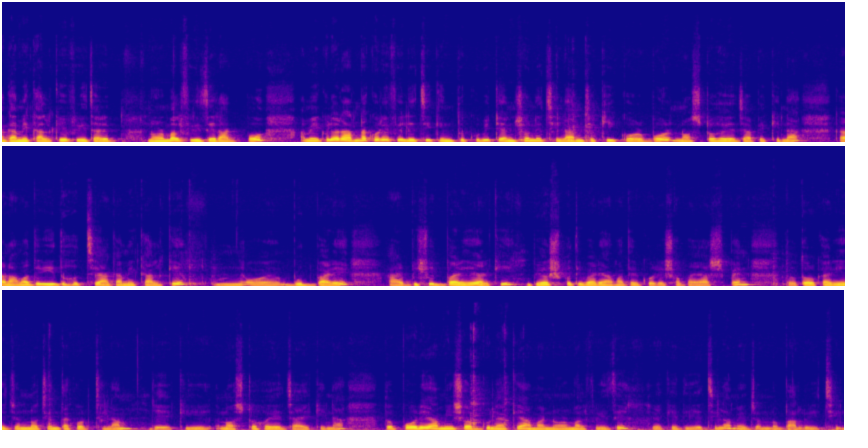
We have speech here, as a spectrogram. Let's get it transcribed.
আগামীকালকে ফ্রিজারে নর্মাল ফ্রিজে রাখব। আমি এগুলো রান্না করে ফেলেছি কিন্তু খুবই টেনশনে ছিলাম যে কি করব, নষ্ট হয়ে যাবে কি না কারণ আমাদের ঈদ হচ্ছে আগামীকালকে বুধবারে। আর বৃহস্পতিবারে আর কি, বৃহস্পতিবারে আমাদের ঘরে সবাই আসবেন। তো তরকারির জন্য চিন্তা করছিলাম যে কি নষ্ট হয়ে যায় কি না তো পরে আমি সবগুলাকে আমার নর্মাল ফ্রিজে রেখে দিয়েছিলাম এর জন্য ভালোই ছিল।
